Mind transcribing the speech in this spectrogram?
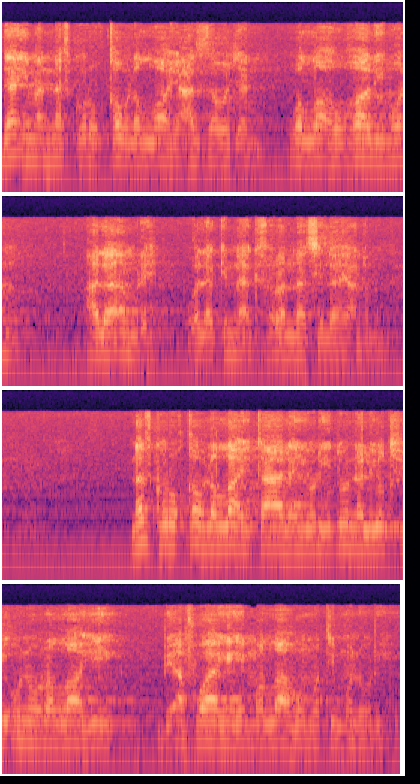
دائما نذكر قول الله عز وجل والله غالب على أمره ولكن أكثر الناس لا يعلمون. نذكر قول الله تعالى يريدون ليطفئوا نور الله بأفواههم والله متم نوره.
